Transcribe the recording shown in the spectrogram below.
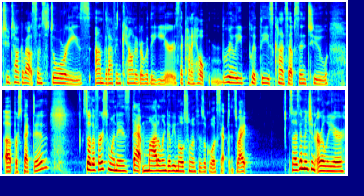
to talk about some stories um, that I've encountered over the years that kind of help really put these concepts into uh, perspective. So the first one is that modeling of emotional and physical acceptance, right? So as I mentioned earlier,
